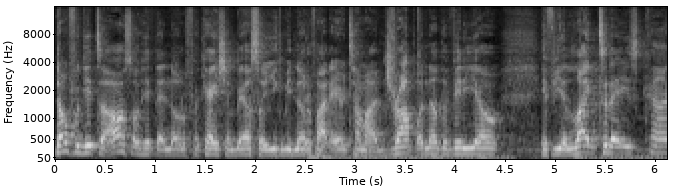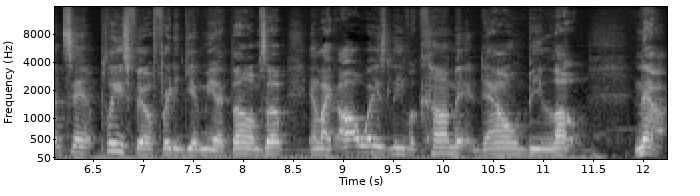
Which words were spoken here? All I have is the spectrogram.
Don't forget to also hit that notification bell so you can be notified every time I drop another video. If you like today's content, please feel free to give me a thumbs up. And like always, leave a comment down below. Now,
